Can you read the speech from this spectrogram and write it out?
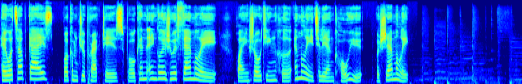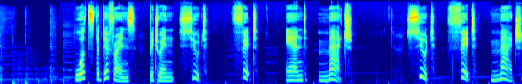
Hey, what's up, guys? Welcome to practice spoken English with Emily. 欢迎收听和 Emily 一起练口语。我是 Emily。What's the difference between suit, fit, and match? Suit, fit, match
